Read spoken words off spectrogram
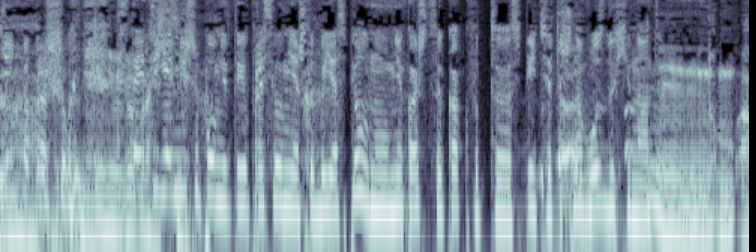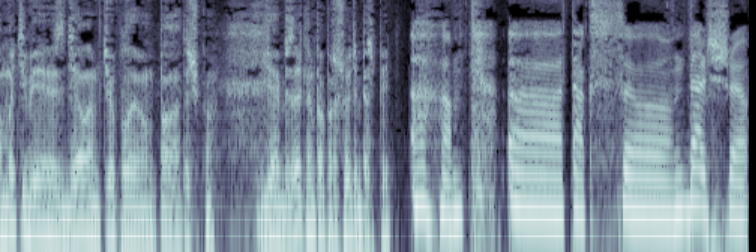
Да, попрошу. Где-нибудь Кстати, попроси. я, Миша, помню, ты просил меня, чтобы я спел, но мне кажется, как вот э, спеть, это же на воздухе надо. Ну, а мы тебе сделаем теплую палаточку. Я обязательно попрошу тебя спеть. Ага. А, так, с, э, дальше.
